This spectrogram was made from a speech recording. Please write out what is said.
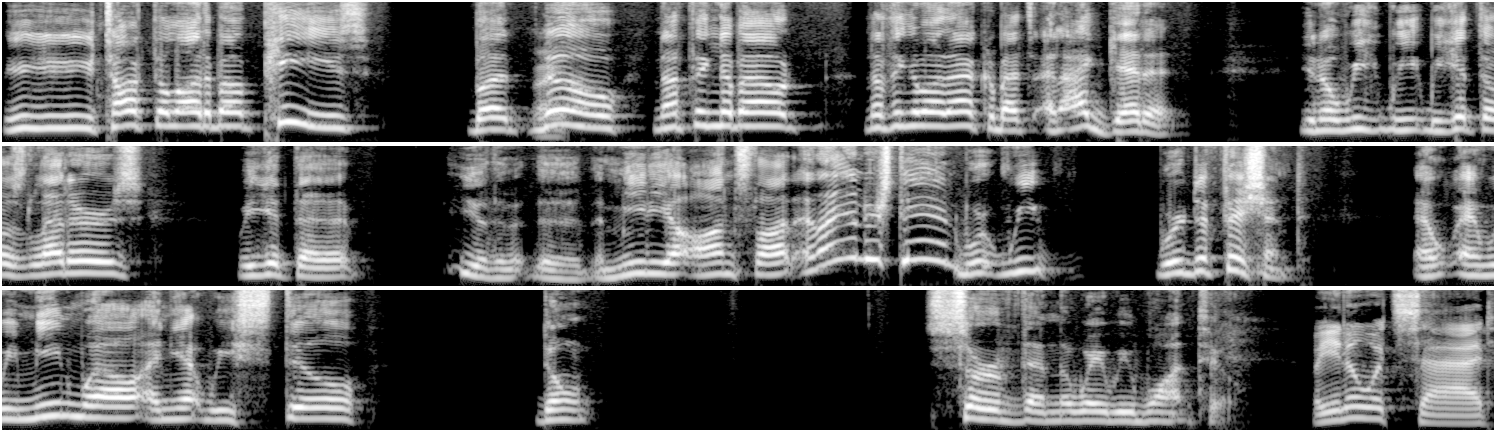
you, you you talked a lot about peas, but no, nothing about nothing about acrobats. And I get it. You know, we, we, we get those letters, we get the you know the, the, the media onslaught, and I understand we're we we're deficient, and and we mean well, and yet we still don't serve them the way we want to. but you know what's sad,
